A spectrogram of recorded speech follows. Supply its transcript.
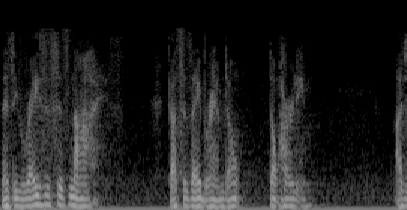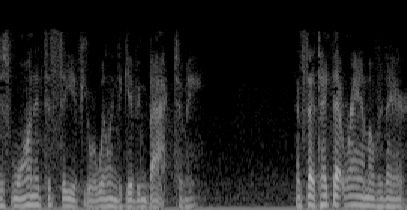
And as he raises his knife, God says, Abraham, don't, don't hurt him. I just wanted to see if you were willing to give him back to me. Instead, take that ram over there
